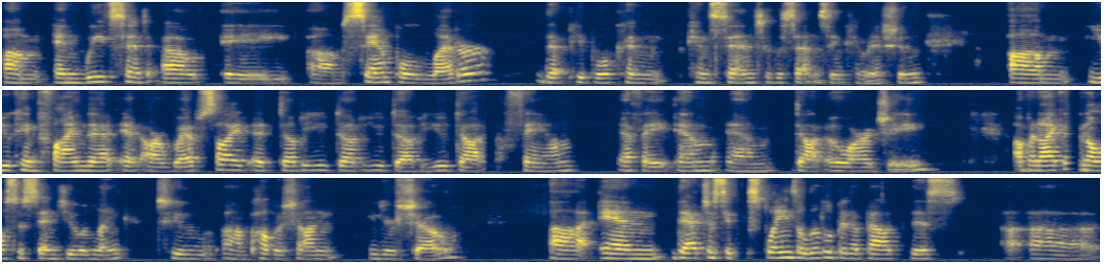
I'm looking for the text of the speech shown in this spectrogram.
Um, and we sent out a um, sample letter that people can can send to the Sentencing Commission. Um, you can find that at our website at www.fam F-A-M-M dot O-R-G. Um, and I can also send you a link to um, publish on your show. Uh, and that just explains a little bit about this uh,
